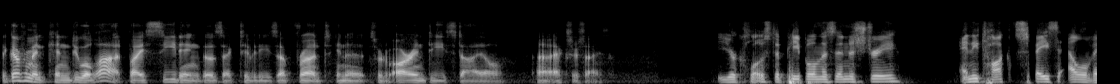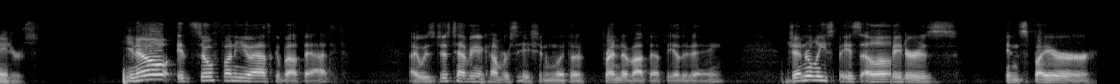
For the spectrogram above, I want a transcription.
The government can do a lot by seeding those activities up front in a sort of R&D style uh, exercise. You're close to people in this industry. Any talk of space elevators? You know, it's so funny you ask about that. I was just having a conversation with a friend about that the other day. Generally, space elevators inspire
